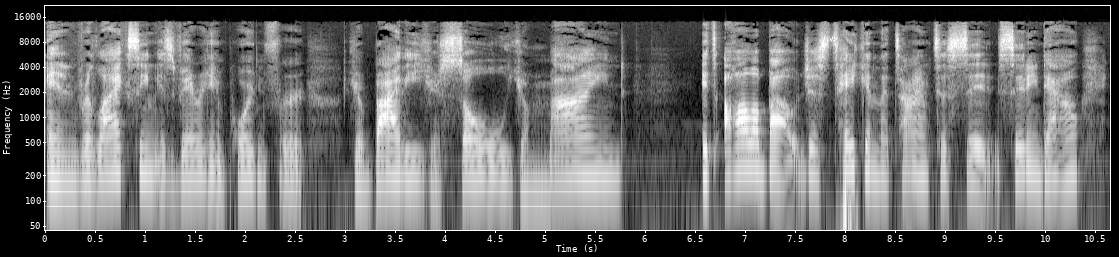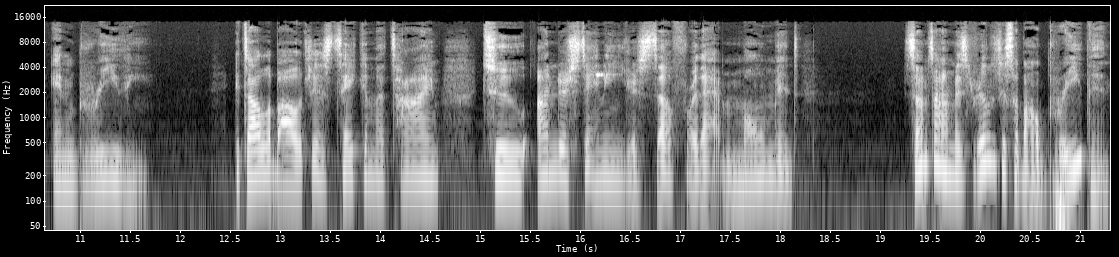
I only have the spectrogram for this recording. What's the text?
And relaxing is very important for your body, your soul, your mind. It's all about just taking the time to sit sitting down and breathing. It's all about just taking the time to understanding yourself for that moment. Sometimes it's really just about breathing.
